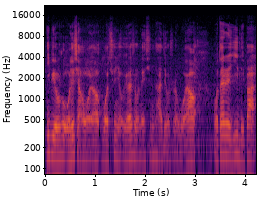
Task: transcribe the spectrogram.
你比如说，我就想我要我去纽约的时候，那心态就是我要我待这一礼拜，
